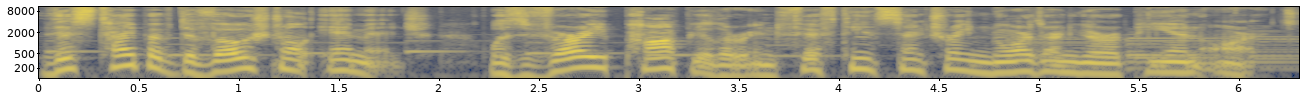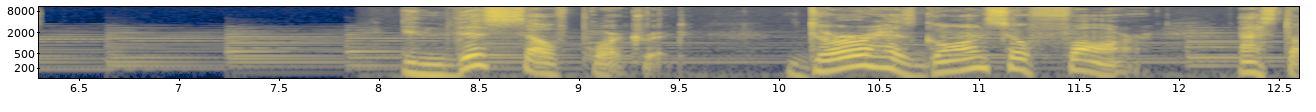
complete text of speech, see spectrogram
This type of devotional image was very popular in 15th century Northern European art. In this self portrait, Dürer has gone so far as to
